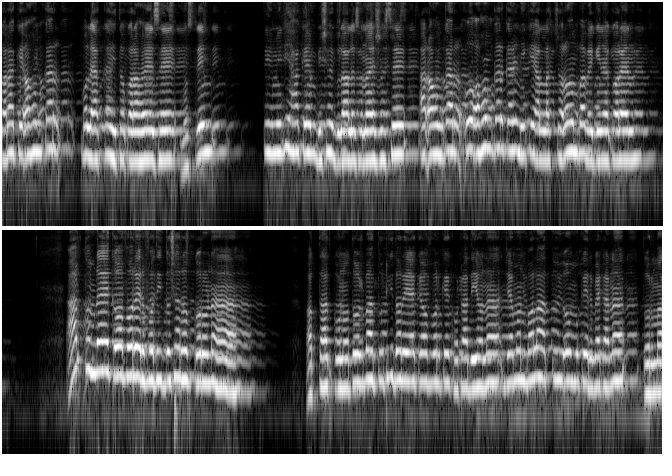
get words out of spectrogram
করাকে, অহংকার বলে আখ্যায়িত করা হয়েছে। মুসলিম, তিরমিজি, হাকেম বিষয়গুলো আলোচনা এসেছে আর অহংকার ও অহংকারকারিণীকে আল্লাহ চরম ভাবে ঘৃণা করেন। আর তোমরা এক অপরের প্রতি দোষারোপ করো না। অর্থাৎ কোন দোষ বা ত্রুটি ধরে একে অপরকে খোটা দিও না। যেমন বলা, তুই অমুকের বেটা না, তোর মা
